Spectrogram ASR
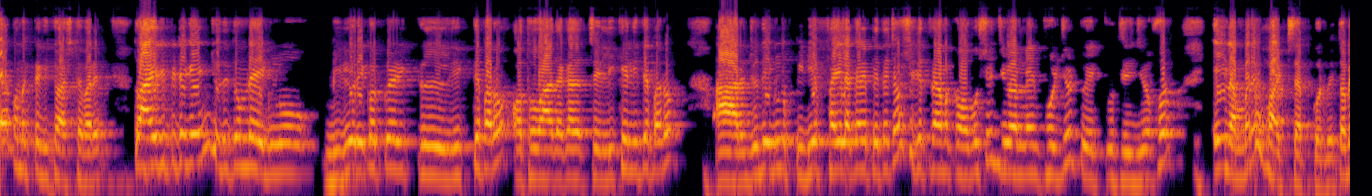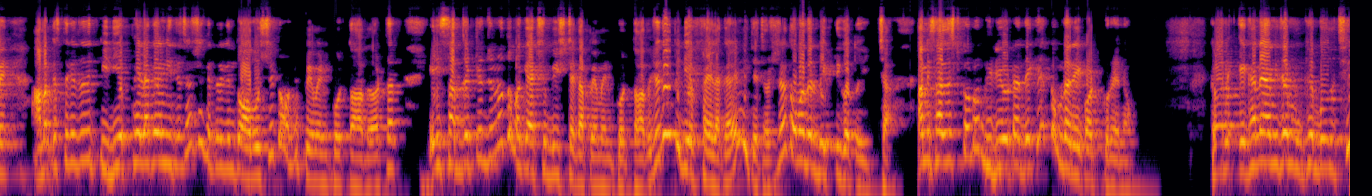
এরকম একটা কিছু আসতে পারে। তো আই রিপিট এগেইন যদি তোমরা এগুলো ভিডিও রেকর্ড করে লিখতে পারো অথবা দেখা যাচ্ছে লিখে নিতে পারো। আর যদি এগুলো পিডিএফ ফাইল আকারে পেতে চাও, সেক্ষেত্রে আমাকে অবশ্যই zero nine four zero two eight two three zero four এই নাম্বারে হোয়াটসঅ্যাপ করবে। তবে আমার কাছ থেকে যদি পিডিএফ ফাইল আকারে নিতে চাও, সেক্ষেত্রে কিন্তু অবশ্যই তোমাকে পেমেন্ট করতে হবে। অর্থাৎ এই সাবজেক্টের জন্য তোমাকে একশো বিশ টাকা পেমেন্ট করতে হবে। যদি পিডিএফ ফাইল আকারে নিতে চাও, সেটা তোমাদের ব্যক্তিগত ইচ্ছা। আমি সাজেস্ট করব ভিডিওটা দেখে তোমরা রেকর্ড করে নাও। কারণ এখানে আমি যা মুখে বলছি,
